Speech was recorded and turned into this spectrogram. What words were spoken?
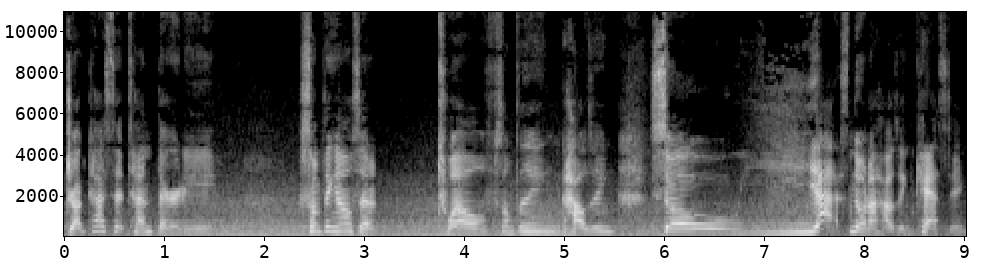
drug test at 10.30, something else at 12 something housing. So yes. No not housing. Casting.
